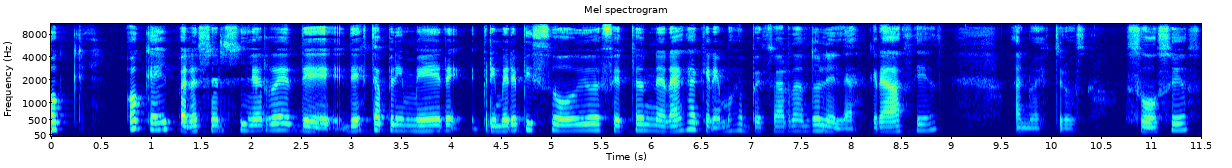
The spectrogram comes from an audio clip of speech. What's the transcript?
Ok, ok, para hacer cierre de, de este primer, primer episodio de Efecto Naranja, queremos empezar dándole las gracias a nuestros socios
